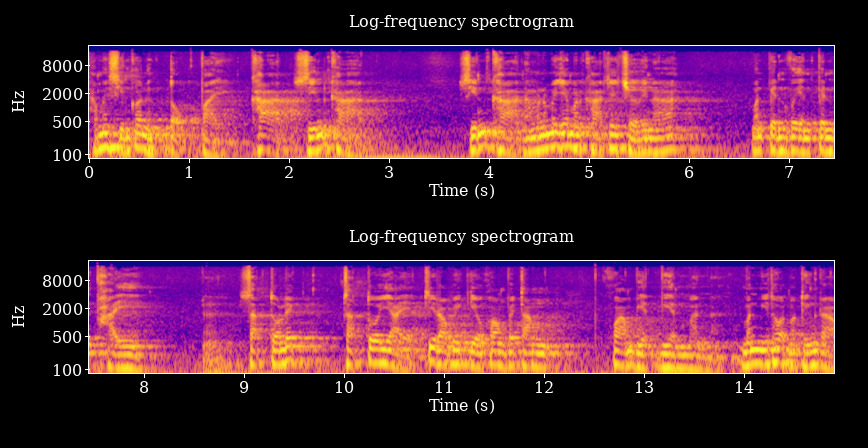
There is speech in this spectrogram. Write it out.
ทำให้ศีลข้อหนึ่งตกไป ขาดศีลขาดศีลขาดนะมันไม่ใช่มันขาดเฉยๆนะ มันเป็นเวรเป็นภัยสัตว์ตัวเล็กสัตว์ตัวใหญ่ที่เราไปเกี่ยวข้องไปทำความเบียดเบียนมัน มันมีโทษมาถึงเรา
